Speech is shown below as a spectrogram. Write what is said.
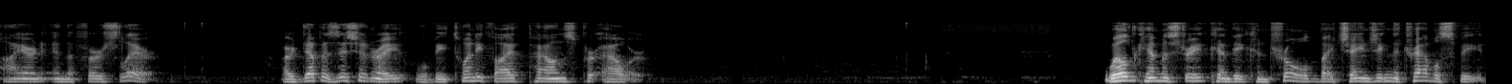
iron in the first layer. Our deposition rate will be 25 pounds per hour. Weld chemistry can be controlled by changing the travel speed.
